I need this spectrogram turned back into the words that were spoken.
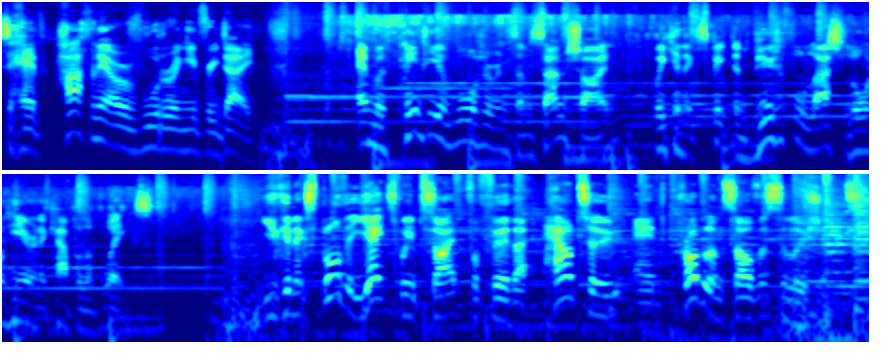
to have half an hour of watering every day. And with plenty of water and some sunshine, we can expect a beautiful lush lawn here in a couple of weeks. You can explore the Yates website for further how-to and problem solver solutions.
